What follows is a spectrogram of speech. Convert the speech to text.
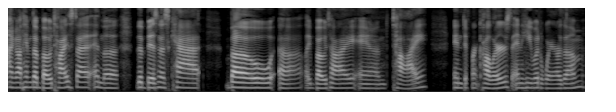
I got him the bow tie set and the the business cat bow, uh, like bow tie and tie in different colors, and he would wear them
